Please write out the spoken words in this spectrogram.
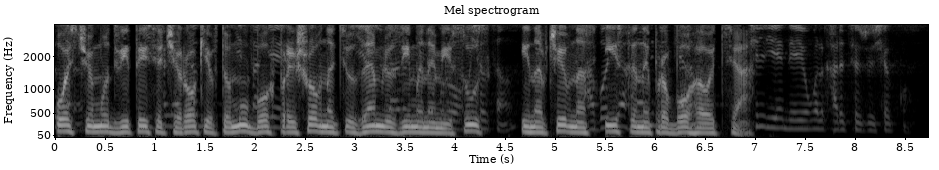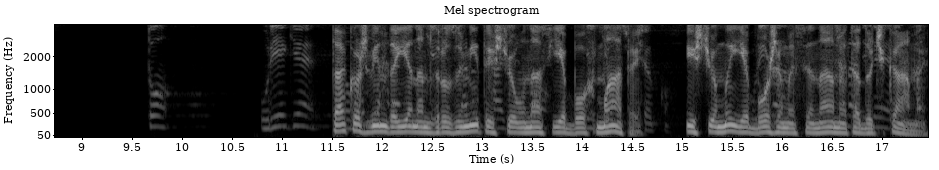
Ось чому дві тисячі років тому Бог прийшов на цю землю з іменем Ісус і навчив нас істини про Бога Отця. Також він дає нам зрозуміти, що у нас є Бог мати, і що ми є Божими синами та дочками.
